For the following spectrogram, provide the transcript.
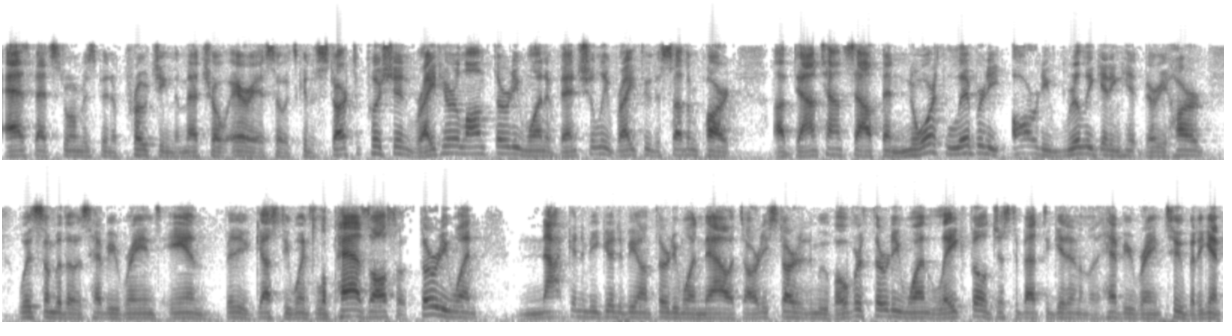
as that storm has been approaching the metro area. So it's going to start to push in right here along 31, eventually right through the southern part of downtown South Bend. North Liberty already really getting hit very hard with some of those heavy rains and very gusty winds. La Paz also 31 not going to be good to be on 31 now. It's already started to move over 31. Lakeville just about to get in on the heavy rain too. But again,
